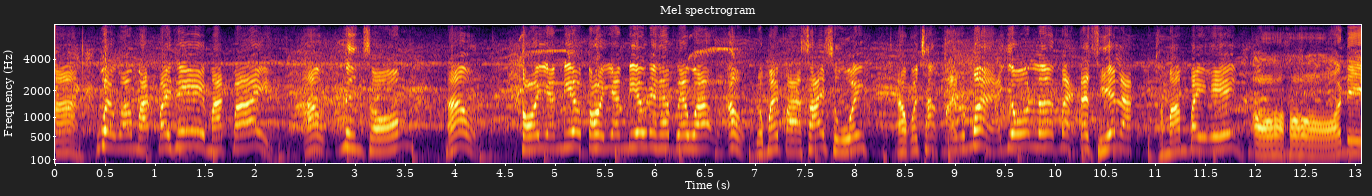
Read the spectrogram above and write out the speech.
มาแวววาหมัดไปพี่หมัดไปเอ้าหนึ่งสองเอ้าต่อยอย่างเดียวต่อยอย่างเดียวนะครับแวววาเอ้าดอกไม้ป่าซ้ายสวยเอาก็ชักมาแม่โยนเลยแม่แต่เสียหลักขมำไปเองโอ้โหนี่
